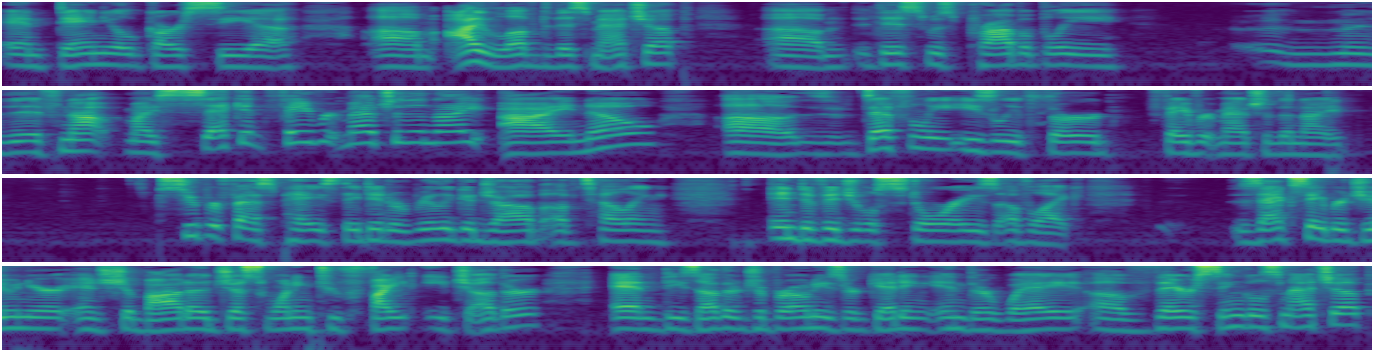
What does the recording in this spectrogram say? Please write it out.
and Daniel Garcia. Um, I loved this matchup. Um, this was probably, mm, if not my second favorite match of the night, I know. Uh, definitely easily third favorite match of the night super fast paced. They did a really good job of telling individual stories of like Zack Sabre Jr. and Shibata just wanting to fight each other, and these other jabronis are getting in their way of their singles matchup.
